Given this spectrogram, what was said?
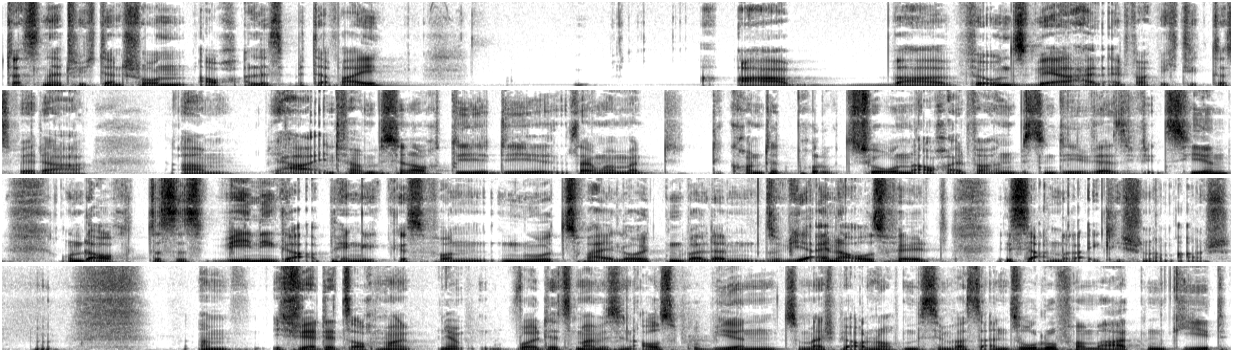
das ist natürlich dann schon auch alles mit dabei. Aber für uns wäre halt einfach wichtig, dass wir da ähm, ja, einfach ein bisschen auch die, die, sagen wir mal, die Content-Produktion auch einfach ein bisschen diversifizieren und auch, dass es weniger abhängig ist von nur zwei Leuten, weil dann, so wie einer ausfällt, ist der andere eigentlich schon am Arsch. Ne? Ähm, ich werde jetzt auch mal, ja. wollte jetzt mal ein bisschen ausprobieren, zum Beispiel auch noch ein bisschen was an Solo-Formaten geht.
